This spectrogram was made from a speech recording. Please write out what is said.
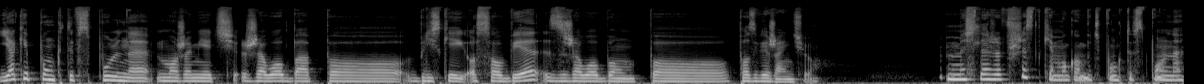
jakie punkty wspólne może mieć żałoba po bliskiej osobie z żałobą po, po zwierzęciu? Myślę, że wszystkie mogą być punkty wspólne.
